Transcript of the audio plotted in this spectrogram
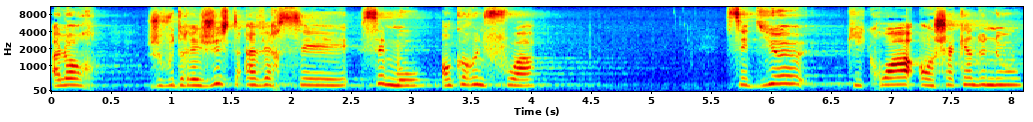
Alors, je voudrais juste inverser ces mots, encore une fois. C'est Dieu qui croit en chacun de nous.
